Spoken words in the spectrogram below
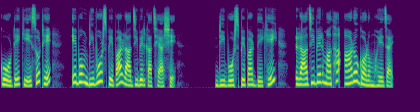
কোর্টে কেস ওঠে এবং ডিভোর্স পেপার রাজীবের কাছে আসে। ডিভোর্স পেপার দেখেই রাজীবের মাথা আরও গরম হয়ে যায়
